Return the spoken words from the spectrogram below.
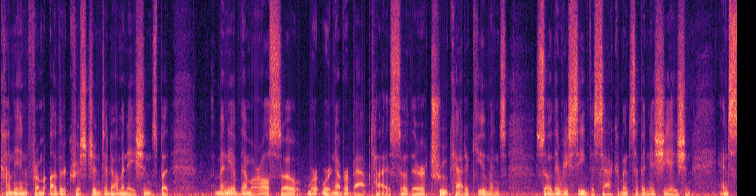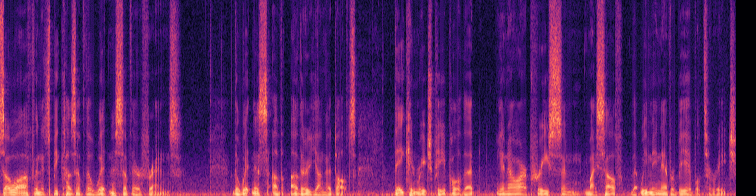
come in from other Christian denominations, but many of them are also were, were never baptized, so they're true catechumens. So they receive the sacraments of initiation. And so often it's because of the witness of their friends, the witness of other young adults. They can reach people that, you know, our priests and myself that we may never be able to reach.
